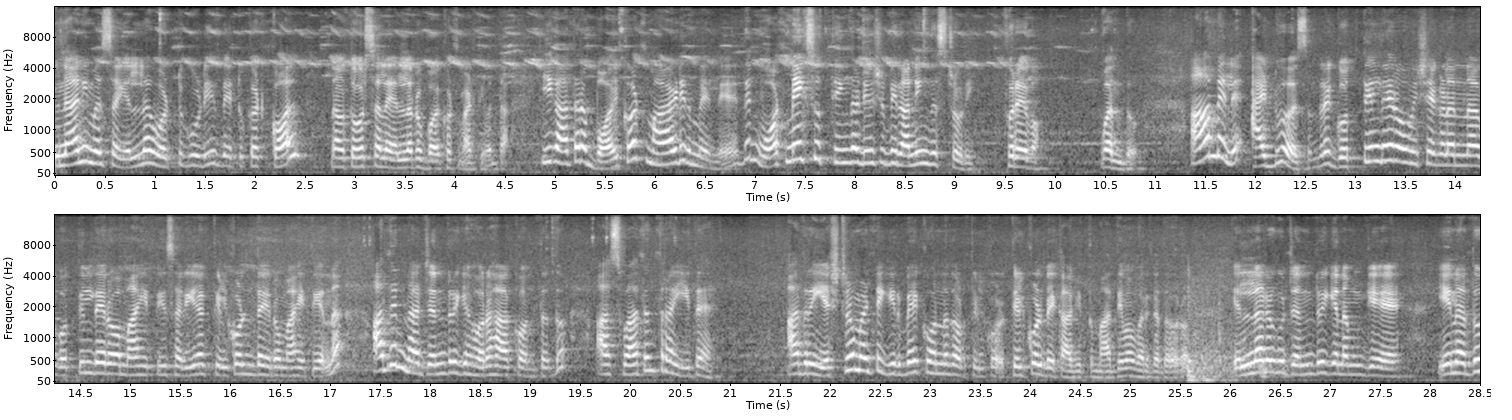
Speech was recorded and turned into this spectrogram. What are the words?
ಯುನಾನಿಮಸ್ ಎಲ್ಲ ಒಟ್ಟುಗೂಡಿ ದೇ ಟು ಕಟ್ ಕಾಲ್ ನಾವು ತೋರಿಸಲ್ಲ, ಎಲ್ಲರೂ ಬಾಯ್ಕೌಟ್ ಅಂತ. ಈಗ ಆ ಥರ ಬಾಯ್ಕೌಟ್ ಮಾಡಿದ ಮೇಲೆ then what makes you think that you should be running the story forever ಒಂದು. ಆಮೇಲೆ ಅಡ್ವರ್ಸ್ ಅಂದರೆ ಗೊತ್ತಿಲ್ಲದೆ ಇರೋ ವಿಷಯಗಳನ್ನು ಗೊತ್ತಿಲ್ಲದೆ ಇರೋ ಮಾಹಿತಿ, ಸರಿಯಾಗಿ ತಿಳ್ಕೊಂಡೇ ಇರೋ ಮಾಹಿತಿಯನ್ನು ಅದನ್ನು ಜನರಿಗೆ ಹೊರಹಾಕುವಂಥದ್ದು ಆ ಸ್ವಾತಂತ್ರ್ಯ ಇದೆ. ಆದರೆ ಎಷ್ಟರ ಮಟ್ಟಿಗೆ ಇರಬೇಕು ಅನ್ನೋದು ಅವ್ರು ತಿಳ್ಕೊ, ತಿಳ್ಕೊಳ್ಬೇಕಾಗಿತ್ತು ಮಾಧ್ಯಮ ವರ್ಗದವರು. ಎಲ್ಲರಿಗೂ ಜನರಿಗೆ ನಮಗೆ ಏನದು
